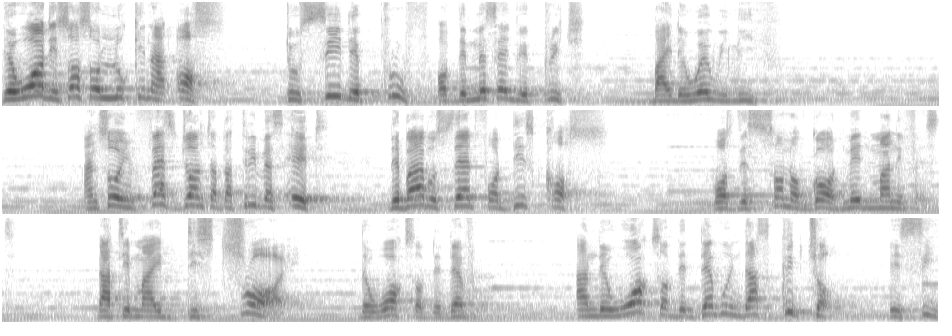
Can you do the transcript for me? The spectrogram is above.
The world is also looking at us to see the proof of the message we preach by the way we live. And so in First John chapter 3 verse 8, the Bible said for this cause was the son of God made manifest that he might destroy the works of the devil. And the works of the devil in that scripture is sin.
